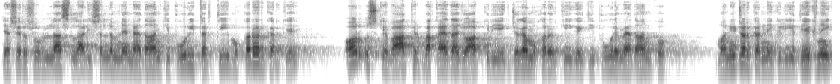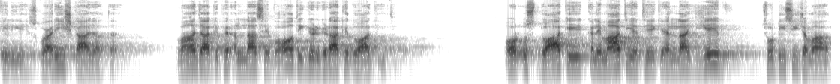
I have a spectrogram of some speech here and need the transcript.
جیسے رسول اللہ صلی اللہ علیہ وسلم نے میدان کی پوری ترتیب مقرر کر کے اور اس کے بعد پھر باقاعدہ جو آپ کے لیے ایک جگہ مقرر کی گئی تھی پورے میدان کو مانیٹر کرنے کے لیے، دیکھنے کے لیے، جس کو عریش کہا جاتا ہے۔ وہاں جا کے پھر اللہ سے بہت ہی گڑ گڑا کے دعا کی تھی۔ اور اس دعا کی کلمات یہ تھے کہ اللہ یہ چھوٹی سی جماعت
